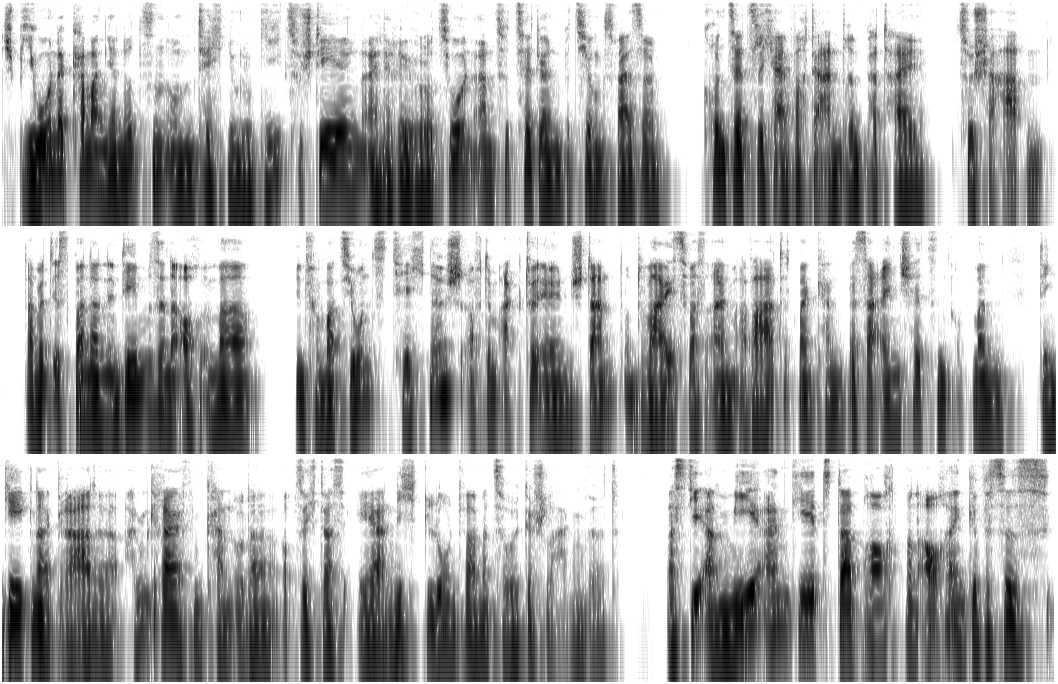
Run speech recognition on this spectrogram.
Spione kann man ja nutzen, um Technologie zu stehlen, eine Revolution anzuzetteln, beziehungsweise grundsätzlich einfach der anderen Partei zu schaden. Damit ist man dann in dem Sinne auch immer informationstechnisch auf dem aktuellen Stand und weiß, was einem erwartet. Man kann besser einschätzen, ob man den Gegner gerade angreifen kann oder ob sich das eher nicht lohnt, weil man zurückgeschlagen wird. Was die Armee angeht, da braucht man auch ein gewisses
